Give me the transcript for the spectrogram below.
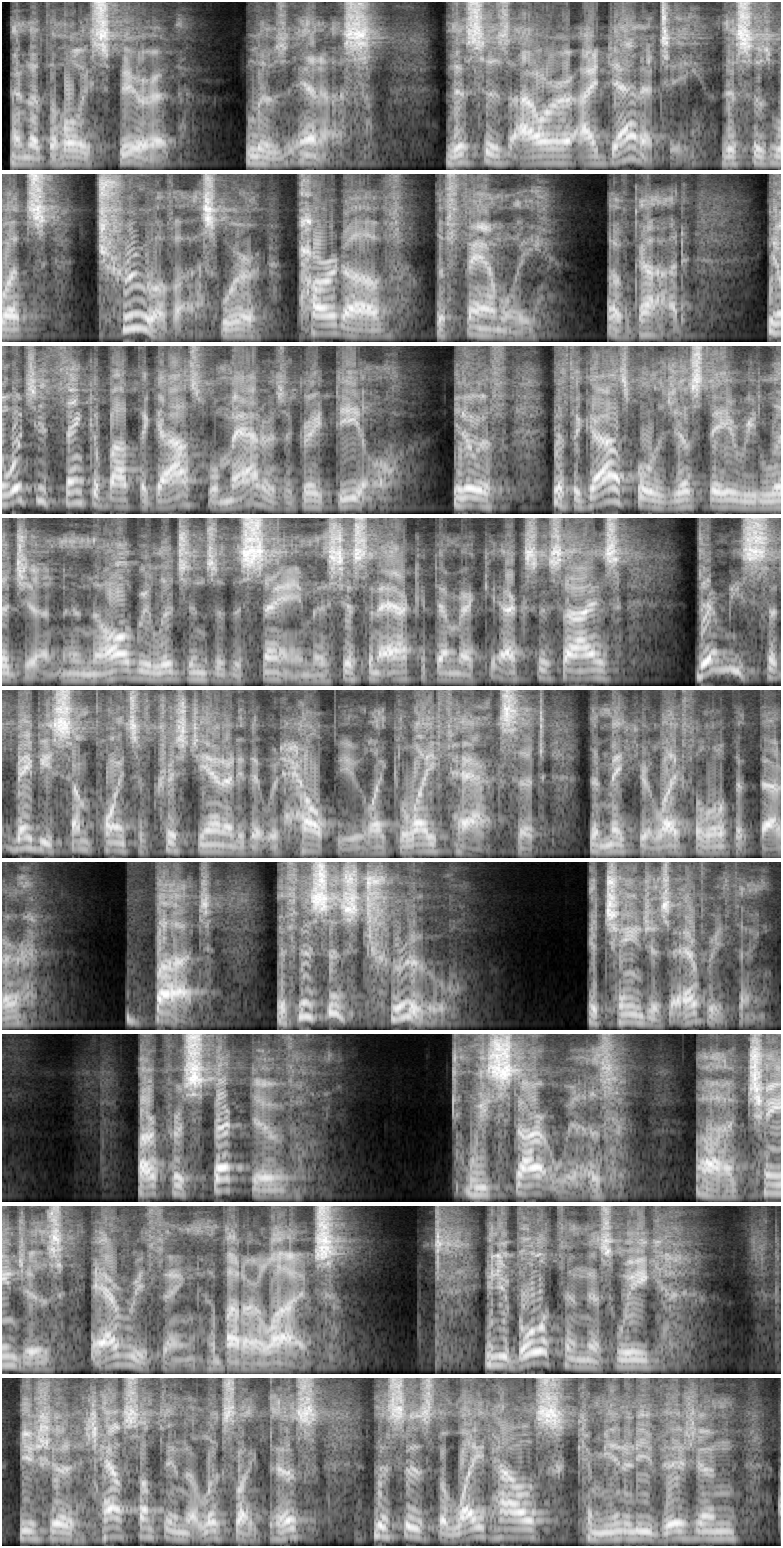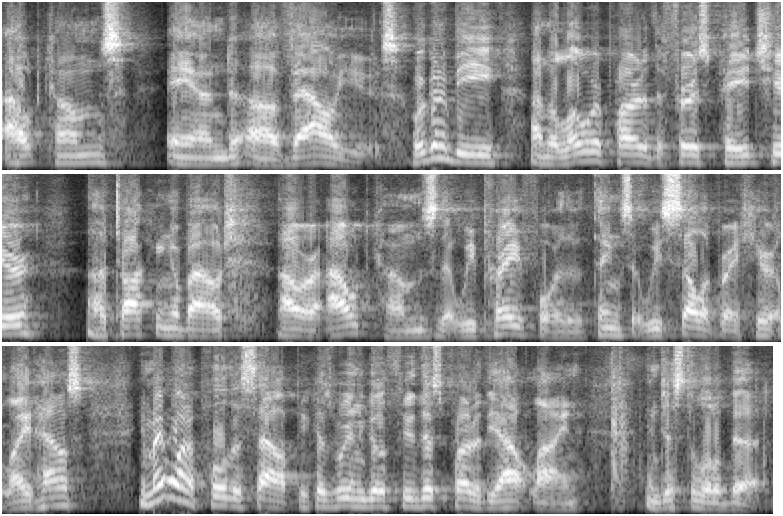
and that the Holy Spirit lives in us. This is our identity. This is what's true of us. We're part of the family of God. You know, what you think about the gospel matters a great deal. You know, if, if the gospel is just a religion and all religions are the same, it's just an academic exercise, there may be some points of Christianity that would help you, like life hacks that, that make your life a little bit better. But if this is true, it changes everything. Our perspective we start with uh, changes everything about our lives. In your bulletin this week, you should have something that looks like this. This is the Lighthouse Community Vision Outcomes and uh, values. We're going to be on the lower part of the first page here, uh, talking about our outcomes that we pray for, the things that we celebrate here at Lighthouse. You might want to pull this out because we're going to go through this part of the outline in just a little bit.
